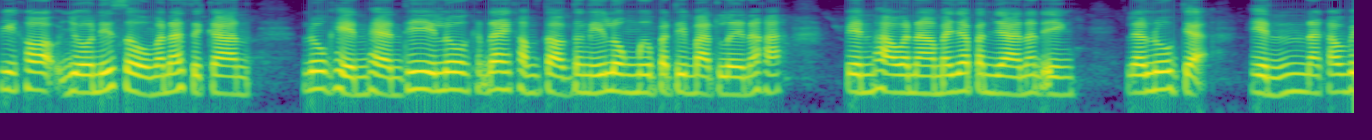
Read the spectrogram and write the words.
พิเคราะห์โยนิโสมนสิการ ลูกเห็นแผนที่ลูกได้คำตอบตรงนี้ลงมือปฏิบัติเลยนะคะ เป็นภาวนามยปัญญานั่นเอง แล้วลูกจะ เห็นนะคะเว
